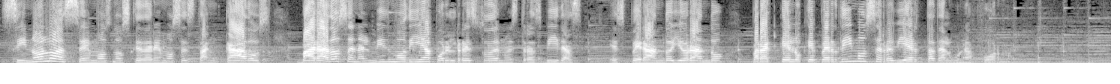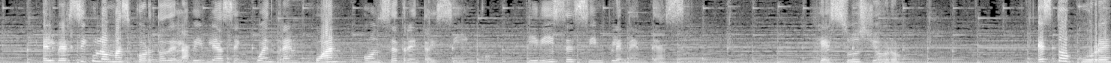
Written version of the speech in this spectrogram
Si no lo hacemos, nos quedaremos estancados, varados en el mismo día por el resto de nuestras vidas, esperando y llorando para que lo que perdimos se revierta de alguna forma. El versículo más corto de la Biblia se encuentra en Juan 11:35 y dice simplemente así. Jesús lloró. Esto ocurre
